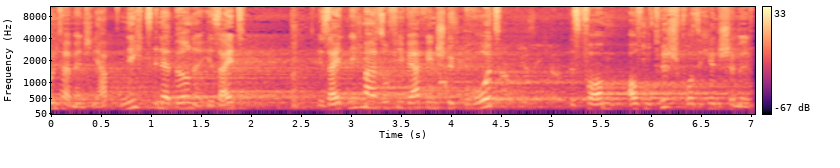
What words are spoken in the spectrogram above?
Untermenschen. Ihr habt nichts in der Birne. Ihr seid, ihr seid nicht mal so viel wert wie ein Stück Brot, das vorm, auf dem Tisch vor sich hinschimmelt.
